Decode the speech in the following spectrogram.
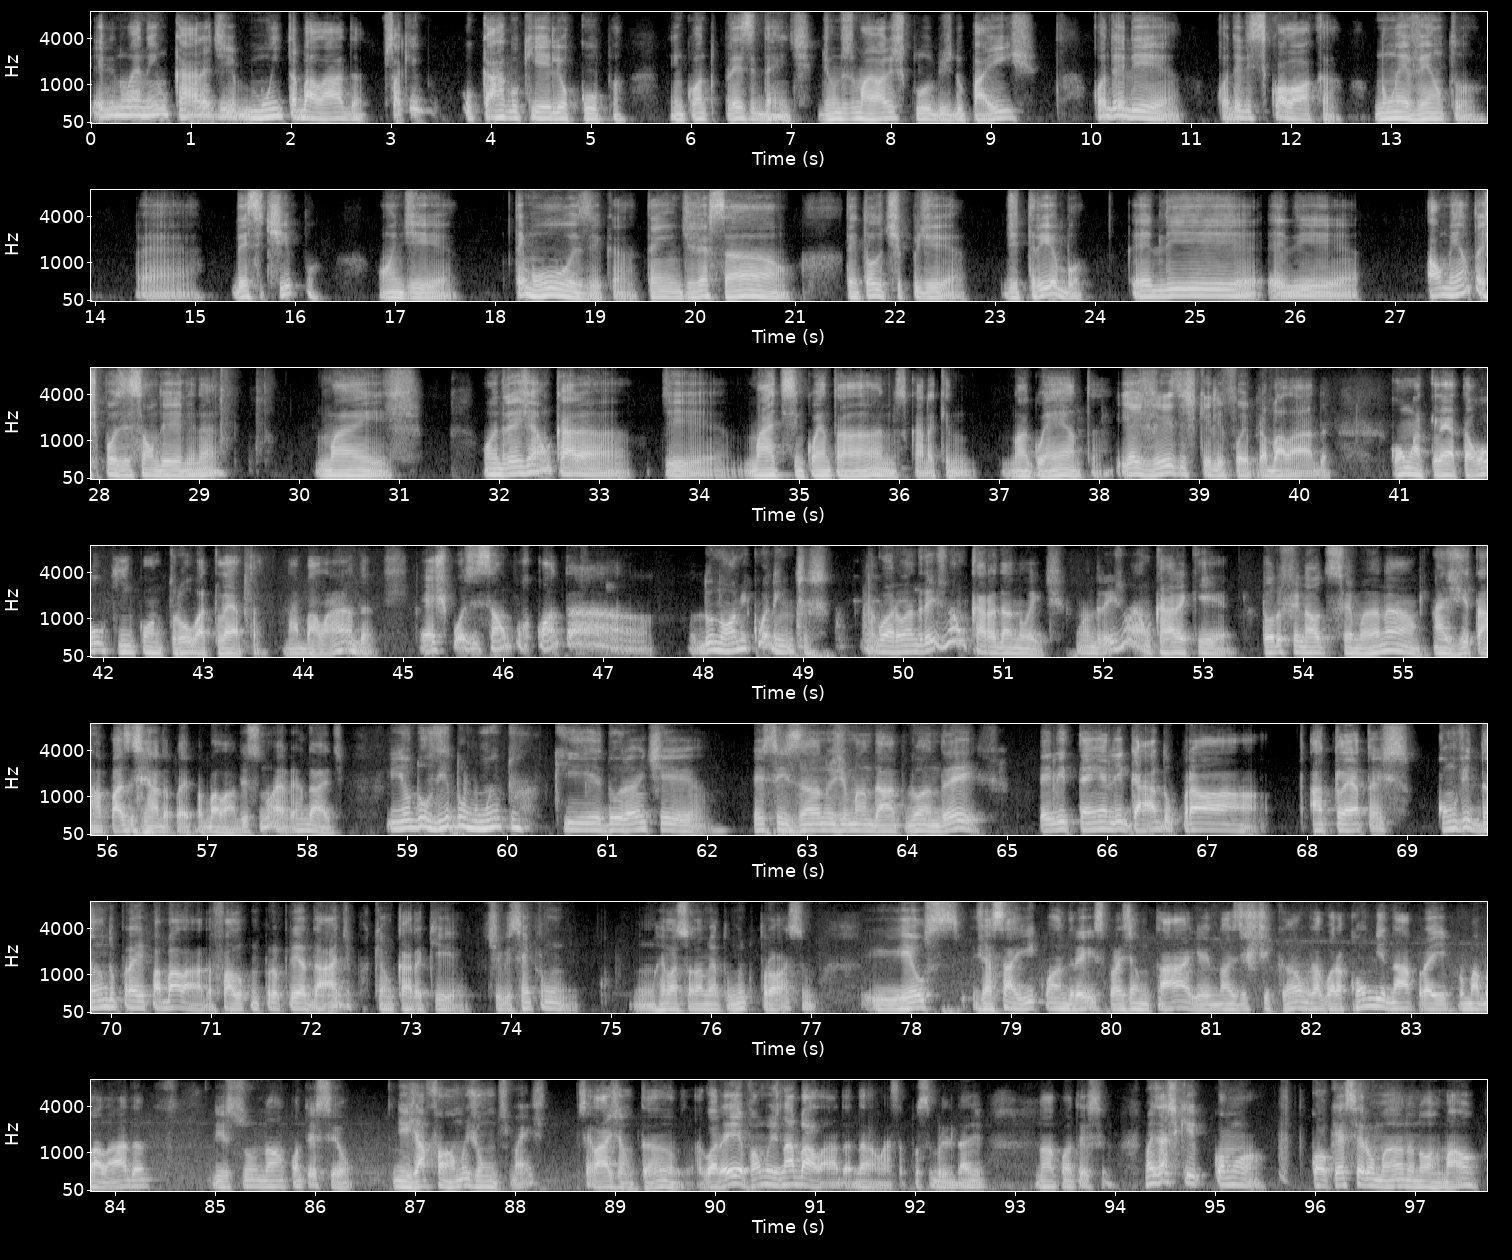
ele não é nem um cara de muita balada. Só que o cargo que ele ocupa enquanto presidente de um dos maiores clubes do país, quando ele, quando ele se coloca num evento é, desse tipo, onde tem música, tem diversão, tem todo tipo de, de tribo, ele, ele aumenta a exposição dele, né? Mas o André já é um cara de mais de 50 anos, cara que não aguenta. E às vezes que ele foi para balada com um atleta ou que encontrou o atleta na balada, é a exposição por conta do nome Corinthians. Agora, o Andrés não é um cara da noite. O Andrés não é um cara que todo final de semana agita a rapaziada para ir para balada. Isso não é verdade. E eu duvido muito que durante esses anos de mandato do André, ele tenha ligado para atletas convidando para ir para a balada. Falo com propriedade, porque é um cara que tive sempre um, um relacionamento muito próximo. E eu já saí com o Andrés para jantar e nós esticamos. Agora, combinar para ir para uma balada, isso não aconteceu. E já fomos juntos, mas sei lá, jantando. Agora, Ei, vamos na balada. Não, essa possibilidade não aconteceu. Mas acho que, como qualquer ser humano normal,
